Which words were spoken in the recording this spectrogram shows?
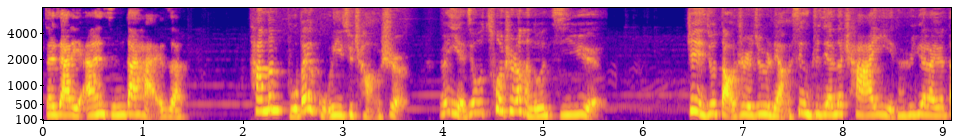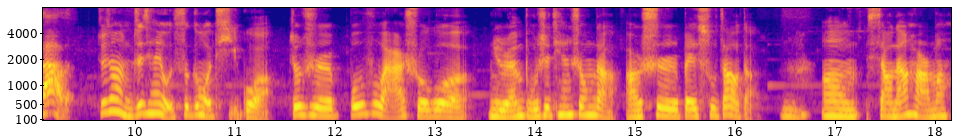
在家里安心带孩子。他们不被鼓励去尝试，那也就错失了很多机遇。这也就导致就是两性之间的差异它是越来越大的。就像你之前有次跟我提过，就是波伏娃说过，女人不是天生的，而是被塑造的。嗯嗯，小男孩嘛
